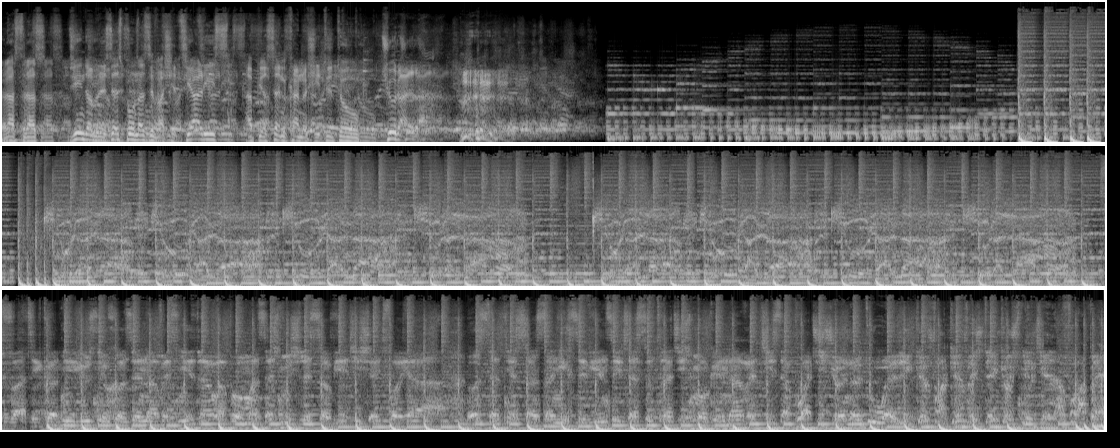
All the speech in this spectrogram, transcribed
Raz, raz. Dzień dobry, zespół nazywa się Cialis, a piosenka nosi tytuł Ciuralla. Wyobrażę sobie dzisiaj twoja Ostatnia szansa, nie chcę więcej czasu tracić. Mogę nawet ci zapłacić. Enetuelikę, fakę, weź tego śmierdziela w łapę.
